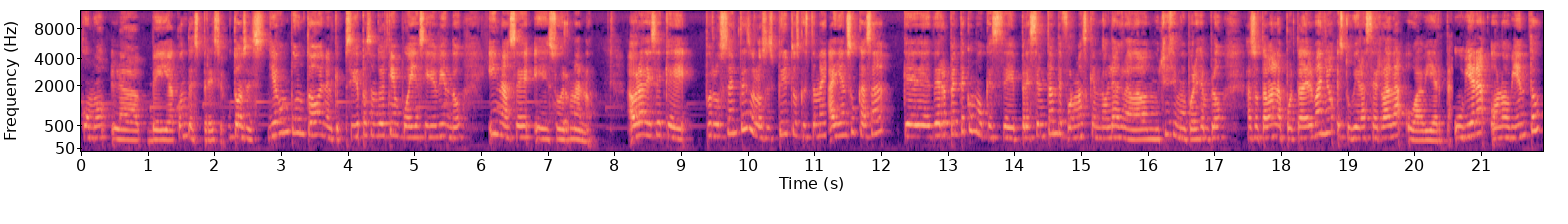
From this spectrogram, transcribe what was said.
cómo la veía con desprecio. Entonces llega un punto en el que sigue pasando el tiempo, ella sigue viendo y nace eh, su hermano. Ahora dice que pues, los entes o los espíritus que están ahí, ahí en su casa que de repente como que se presentan de formas que no le agradaban muchísimo. Por ejemplo, azotaban la puerta del baño, estuviera cerrada o abierta. Hubiera o no viento,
